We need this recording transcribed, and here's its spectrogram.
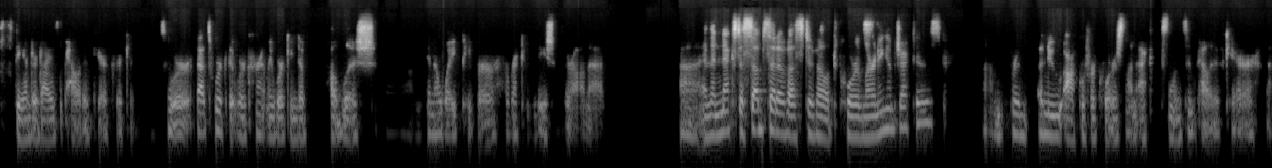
standardized palliative care curriculum. So we're, that's work that we're currently working to publish um, in a white paper, recommendations around that. Uh, and then next, a subset of us developed core learning objectives um, for a new aquifer course on excellence in palliative care. Uh,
